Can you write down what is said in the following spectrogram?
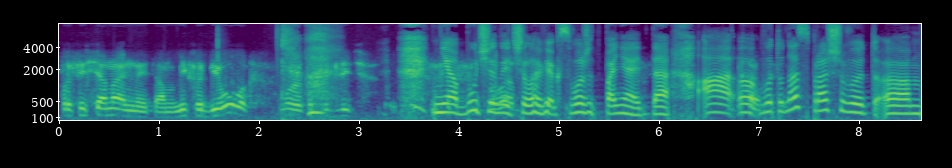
профессиональный там микробиолог может определить. Необученный человек сможет понять, да. А э, вот у нас спрашивают... Э,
